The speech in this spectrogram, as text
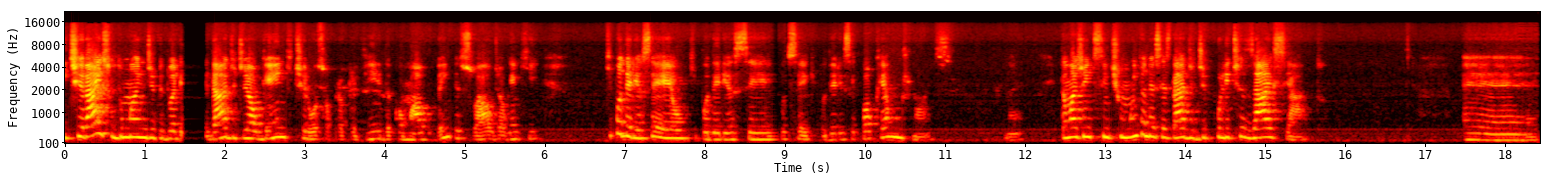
e tirar isso de uma individualidade de alguém que tirou sua própria vida como algo bem pessoal, de alguém que que poderia ser eu, que poderia ser você, que poderia ser qualquer um de nós. Né? Então a gente sentiu muita necessidade de politizar esse ato. É...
